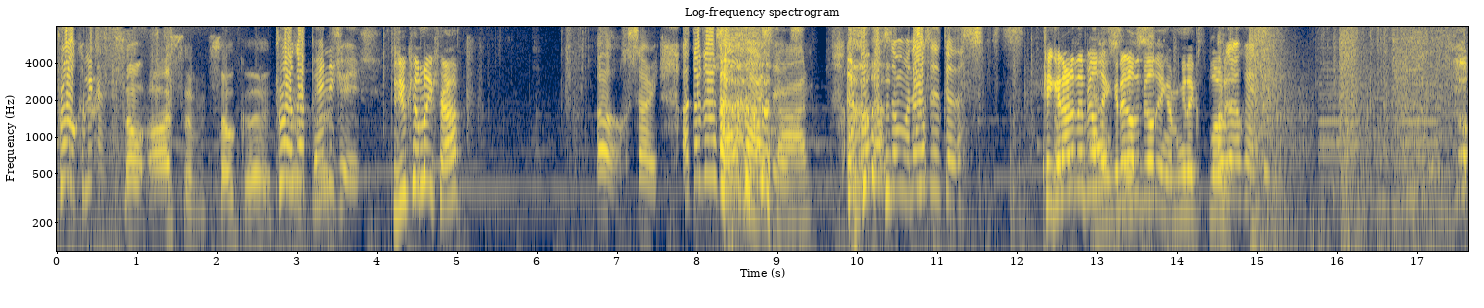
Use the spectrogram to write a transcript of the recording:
Bro, come here. So awesome. So good. Bro, I got good. bandages. Did you kill my trap? Oh, sorry. I thought that was Oh someone my else's. god. I thought that was someone else's. Cause... Okay, get out of the building. Get out of the building. I'm gonna explode Okay, it. okay. okay.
